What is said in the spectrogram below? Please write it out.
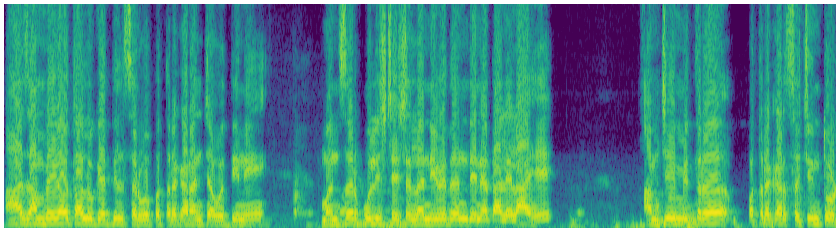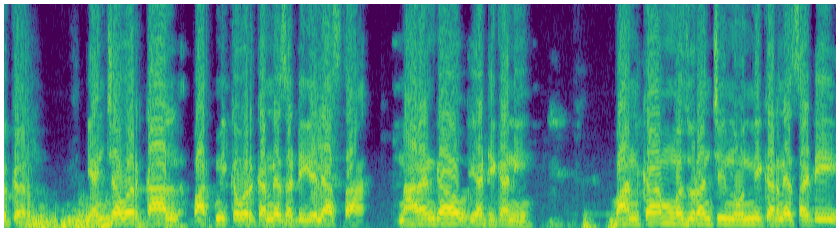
आज आंबेगाव तालुक्यातील सर्व पत्रकारांच्या वतीने मनसर पोलीस स्टेशनला निवेदन देण्यात आलेलं आहे. आमचे मित्र पत्रकार सचिन तोडकर यांच्यावर काल बातमी कव्हर करण्यासाठी गेले असता नारायणगाव या ठिकाणी बांधकाम मजुरांची नोंदणी करण्यासाठी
